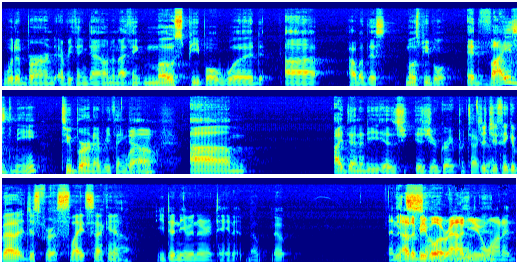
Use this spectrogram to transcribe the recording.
would have burned everything down, and I think most people would. Uh, how about this? Most people advised me to burn everything Wow. down. Um, identity is is your great protector. Did you think about it just for a slight second? No. You didn't even entertain it. Nope. Nope. And It's other people so around you man. wanted,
